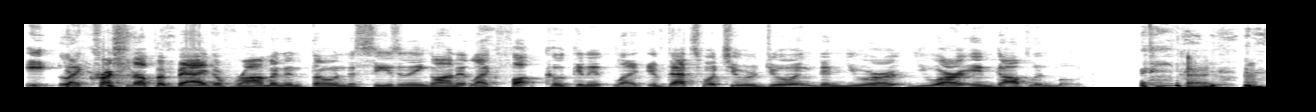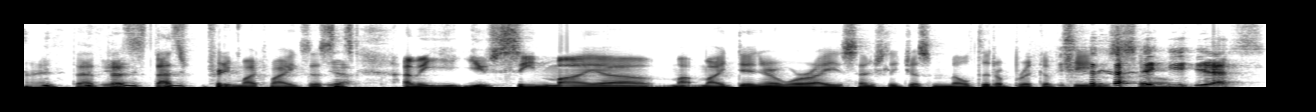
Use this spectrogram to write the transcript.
eat like crushing up a bag of ramen and throwing the seasoning on it like fuck cooking it like if that's what you were doing then you are you are in goblin mode Okay, all right. That Yeah. that's that's pretty much my existence. I mean, y- you've seen my uh my, my dinner where I essentially just melted a brick of cheese. So yes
